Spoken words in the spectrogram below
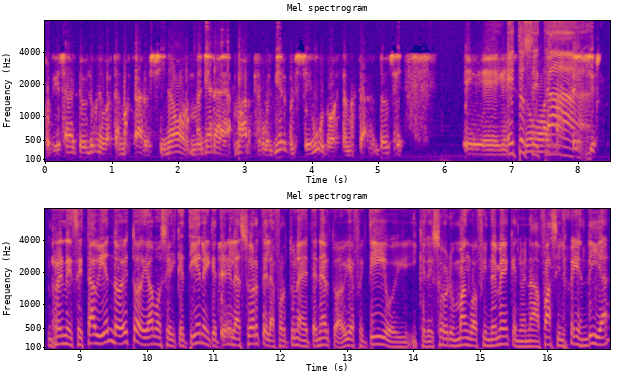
porque sabe que hoy lunes va a estar más caro, y si no, mañana, martes o el miércoles seguro va a estar más caro. Entonces, eh, esto se está, René, se está viendo esto, digamos, el que tiene, el que tiene la suerte, la fortuna de tener todavía efectivo y, que le sobre un mango a fin de mes, que no es nada fácil hoy en día.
